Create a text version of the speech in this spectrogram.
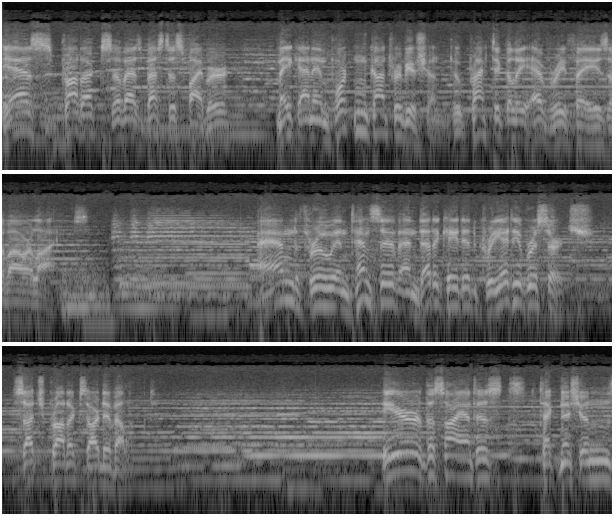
Yes, products of asbestos fiber make an important contribution to practically every phase of our lives. And through intensive and dedicated creative research, such products are developed. Here, the scientists, technicians,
